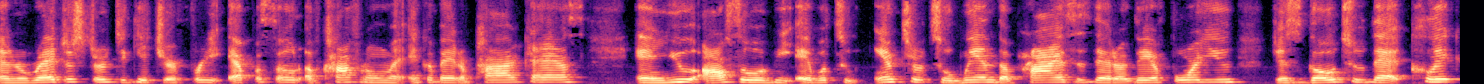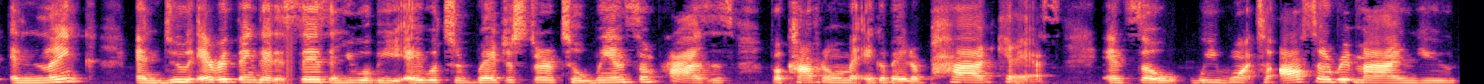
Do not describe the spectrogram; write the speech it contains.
and register to get your free episode of Confident Woman Incubator podcast. And you also will be able to enter to win the prizes that are there for you. Just go to that click and link and do everything that it says, and you will be able to register to win some prizes for Confident Woman Incubator podcast. And so we want to also remind you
